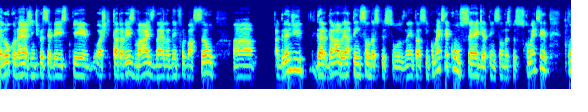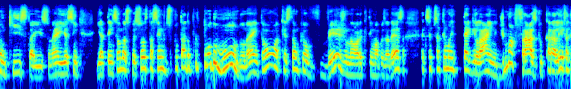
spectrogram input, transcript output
é louco, né, a gente perceber isso, porque eu acho que cada vez mais na era da informação, a, a grande gargalo é a atenção das pessoas, né? Então, assim, como é que você consegue a atenção das pessoas? Como é que você conquista isso, né? E, assim, e a atenção das pessoas está sendo disputada por todo mundo, né? Então, a questão que eu vejo na hora que tem uma coisa dessa é que você precisa ter uma tagline de uma frase que o cara lê e fala,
